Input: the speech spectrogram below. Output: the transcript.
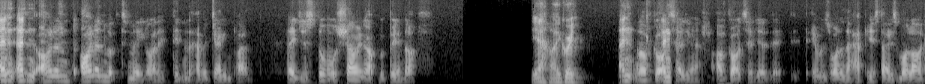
and, and Ireland, Ireland looked to me like they didn't have a game plan. They just thought showing up would be enough. Yeah, I agree. and And I've got And- to tell you, I've got to tell you that it was one of the happiest days of my life.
